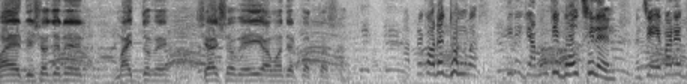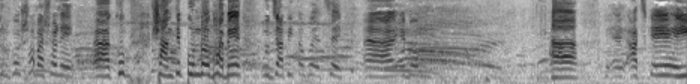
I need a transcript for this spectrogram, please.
মায়ের বিসর্জনের মাধ্যমে শেষ হবে এই আমাদের প্রত্যাশা। আপনাকে অনেক ধন্যবাদ। তিনি যেমনটি বলছিলেন যে এবারে দুর্গোৎসব আসলে খুব শান্তিপূর্ণভাবে উদযাপিত হয়েছে এবং আজকে এই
